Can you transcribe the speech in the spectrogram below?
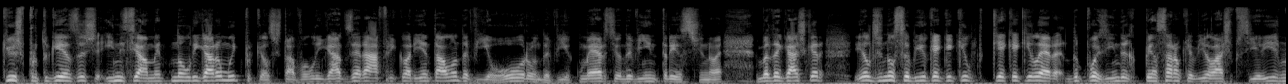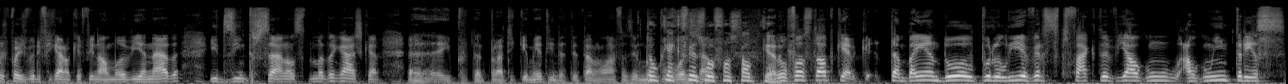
que os portugueses inicialmente não ligaram muito, porque eles estavam ligados era a África Oriental, onde havia ouro, onde havia comércio, onde havia interesses, não é? Madagascar, eles não sabiam o que é que aquilo, que é que aquilo era. Depois ainda pensaram que havia lá especiarias, mas depois verificaram que afinal não havia nada e desinteressaram-se de Madagascar. Uh, e, portanto, praticamente ainda tentaram lá fazer uma Então o que é que fez o Afonso de Albuquerque? O Afonso de Albuquerque também andou por ali a ver se de facto havia algum, algum interesse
